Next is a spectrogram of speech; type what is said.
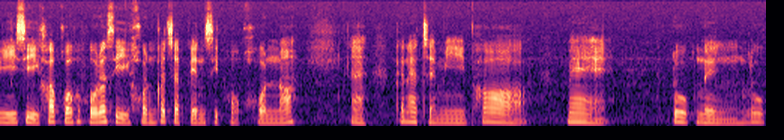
มี 4 ครอบครัวครอบครัวละ4คนก็จะเป็น 16 คนเนาะอะก็น่าจะมีพ่อแม่ลูก 1 ลูก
